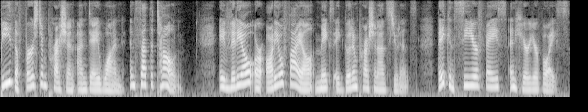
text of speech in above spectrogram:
Be the first impression on day one and set the tone. A video or audio file makes a good impression on students. They can see your face and hear your voice.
